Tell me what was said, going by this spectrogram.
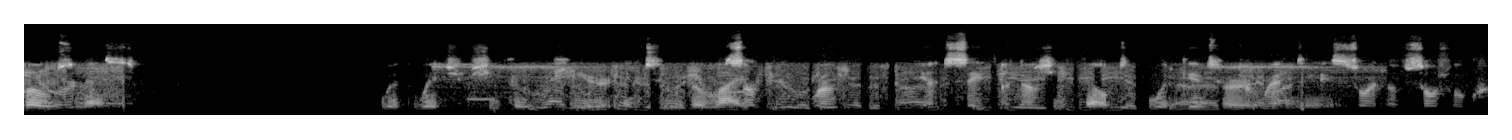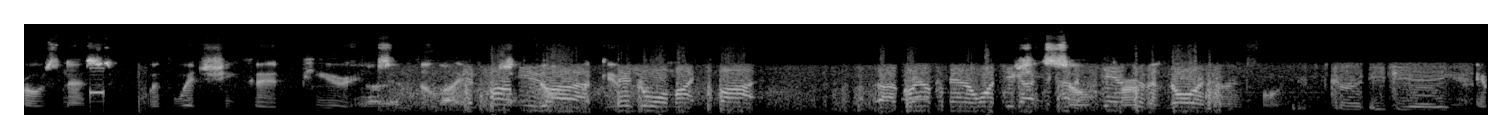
crow's nest with which she could peer into the light yet safe enough she felt would give her a sort of social crow's nest with which she could peer into the light Confirm you, uh, would give her visual my spot. Uh, ground commander wants you guys She's to so kind of stand to the north. yearned for a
